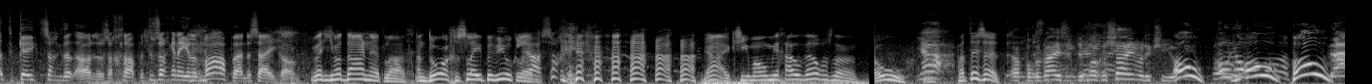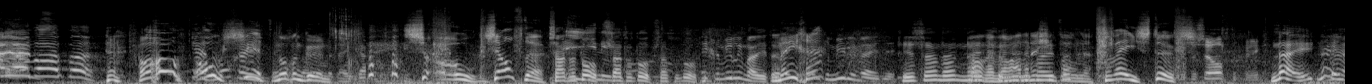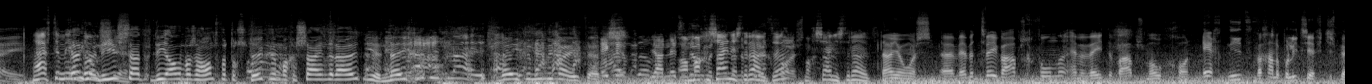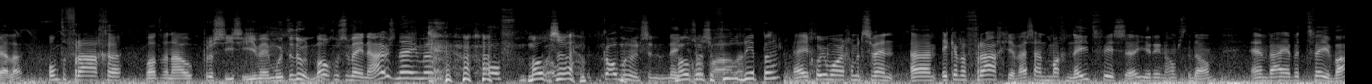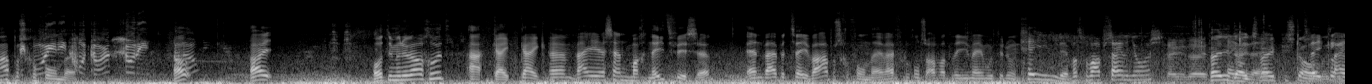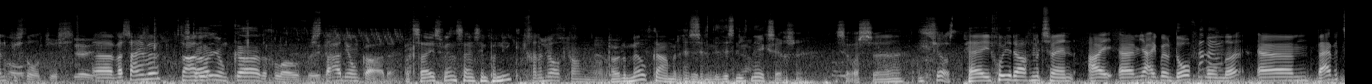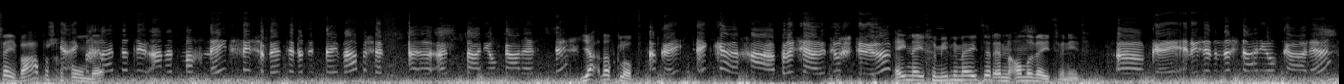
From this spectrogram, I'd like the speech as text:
toen keek, zag ik dat. Oh, dat was een grap. En toen zag ik in één keer dat wapen aan de zijkant. Weet je wat daar net lag? Een doorgeslepen wielklem. Ja, zag ik. ja, ik zie hem al om je gouden vel gestaan. Oh. Ja. Wat is het? Ja, volgens mij is het de magazijn wat ik zie. Oh! Oh, no. oh! Oh! wapen! Oh! Oh shit! Nog een gun. Zo! Zelfde! Staat wat op, staat wat op, staat wat op. 9 mm. 9? Is dat dan Oh, we hebben wel 9 adresjepolen. Twee stuks. Dezelfde pik. Nee. Hij heeft hem in Kijk een dan, hier doosje. staat die allemaal zijn hand van toch stuk, het magazijn eruit. Hier, 9, 9 mm. Ja, net Oh, magazijn is eruit, hè? Magazijn is eruit. Nou jongens, eh, we hebben twee wapens gevonden en we weten wapens mogen gewoon echt niet. We gaan de politie eventjes bellen om te vragen wat we nou precies hiermee moeten doen. Mogen we ze mee naar huis nemen of Mogen ze, komen hun ze netjes mogen we ze full dippen? Hey, goedemorgen met Sven. Ehm, ik heb een vraagje. Wij zijn het magneetvissen hier in Amsterdam en wij hebben twee wapens gevonden. Goed hoor, sorry. Oh, hoi. Hoort u me nu wel goed? Ah, kijk, kijk. ehm, wij eh, zijn het magneetvissen en wij hebben twee wapens gevonden en wij vroegen ons af wat we hiermee moeten doen. Geen idee. Wat voor wapens zijn het jongens? Geen idee. Geen idee, idee. twee pistolen. Twee in kleine pistooltjes. Eh, waar zijn we? Stadionkade geloof ik. Stadionkade. Wat zei Sven? Zijn ze in paniek? Ik ga de meldkamer. Oh, de meldkamer ze zegt, dit. is niet niks, zegt ze. Ze was eh, enthousiast. Hey, goeiedag met Sven. Hi, ehm, ja, ik ben doorverbonden. Ehm, wij hebben twee wapens Ja, ik gevonden. begrijp dat u aan het magneetvissen bent en dat hebt eh, uit het stadion getest. Ja, dat klopt. Oké, ik eh, ga politie naar u toesturen. Eén 9 mm en een ander weten we niet. Oké, en u zit op de stadion?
